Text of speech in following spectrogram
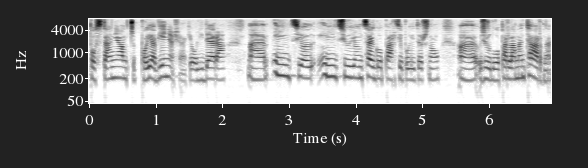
powstania czy pojawienia się takiego lidera e, inicjującego partię polityczną, źródło parlamentarne.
